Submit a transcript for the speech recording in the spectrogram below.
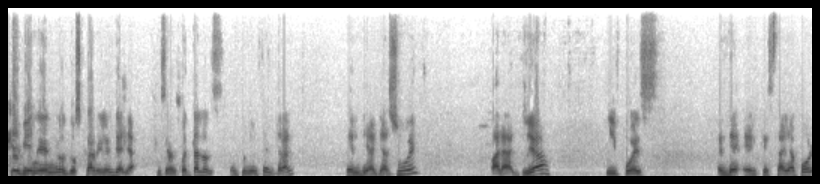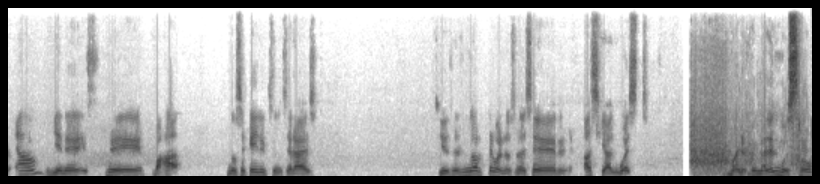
que vienen los dos carriles de allá. Si se dan cuenta, los, el túnel central, el de allá sube para allá y pues el, el que está allá por Elm viene de bajada. No sé qué dirección será eso. Si es norte, bueno, eso debe ser hacia el oeste. Bueno, venga, les muestro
